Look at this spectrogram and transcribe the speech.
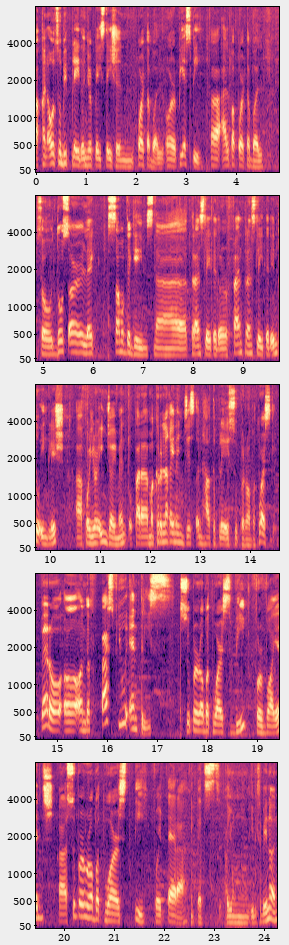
uh, can also be played on your PlayStation Portable or PSP uh, Alpha Portable. So those are like some of the games na translated or fan translated into English uh, for your enjoyment para magkaroon lang kayo ng gist on how to play a Super Robot Wars game. Pero uh, on the past few entries, Super Robot Wars V for Voyage, uh, Super Robot Wars T for Terra, that's uh, yung ibig sabihin nun,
